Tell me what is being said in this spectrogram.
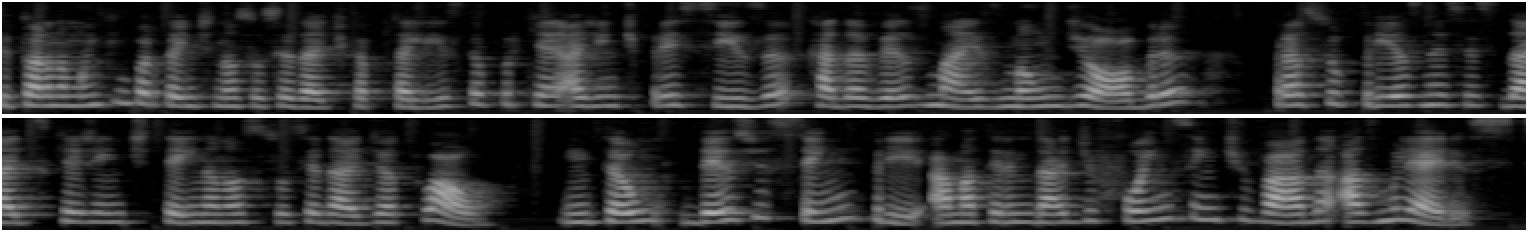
se torna muito importante na sociedade capitalista porque a gente precisa cada vez mais mão de obra para suprir as necessidades que a gente tem na nossa sociedade atual. Então, desde sempre, a maternidade foi incentivada às mulheres.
